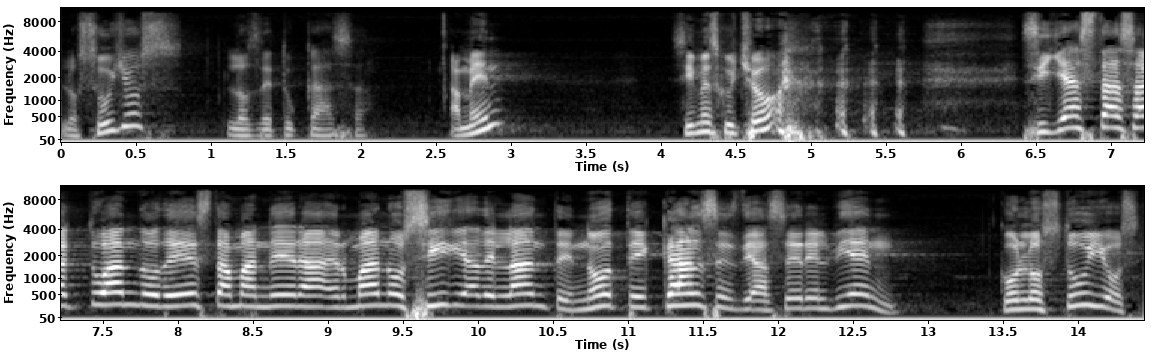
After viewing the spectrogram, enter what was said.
Los suyos, los de tu casa. Amén. ¿Sí me escuchó? Si ya estás actuando de esta manera, hermano, sigue adelante, no te canses de hacer el bien con los tuyos.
